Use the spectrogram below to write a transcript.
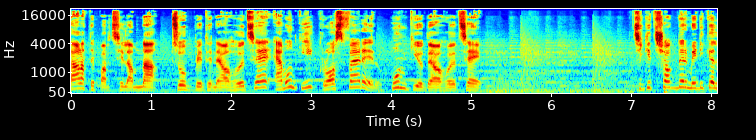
দাঁড়াতে পারছিলাম না। চোখ বেঁধে নেওয়া হয়েছে, এমনকি ক্রসফায়ারের হুমকিও দেওয়া হয়েছে। চিকিৎসকদের মেডিকেল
